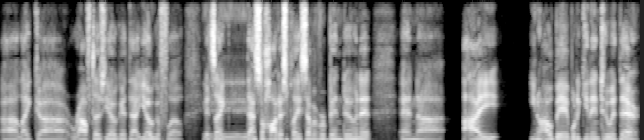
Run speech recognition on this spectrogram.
Uh, like uh, Ralph does yoga at that yoga flow. It's Yeah, like yeah, yeah. that's the hottest place I've ever been doing it, and uh, I, you know, I'll be able to get into it there.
